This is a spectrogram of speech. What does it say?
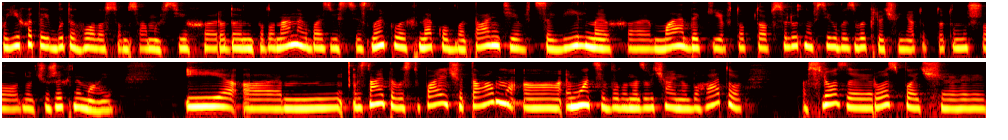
поїхати і бути голосом саме всіх родин полонених, безвісті зниклих, некомбатантів, цивільних, е, медиків, тобто абсолютно всіх без виключення, тобто тому, що ну чужих немає. І ем, ви знаєте, виступаючи там, емоцій було надзвичайно багато. Сльози, розпач, е,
